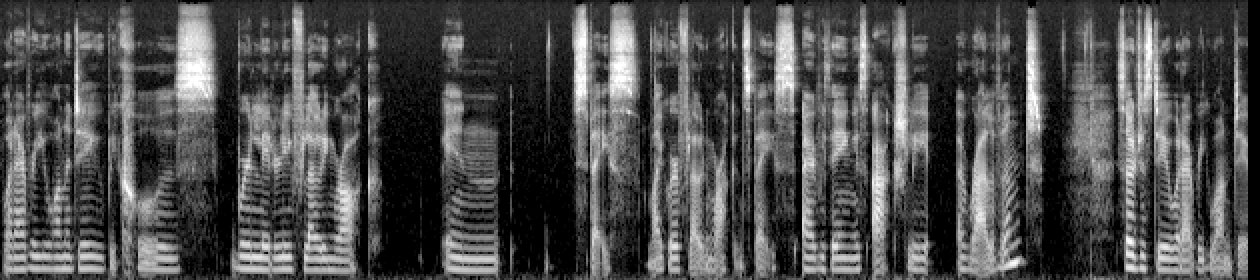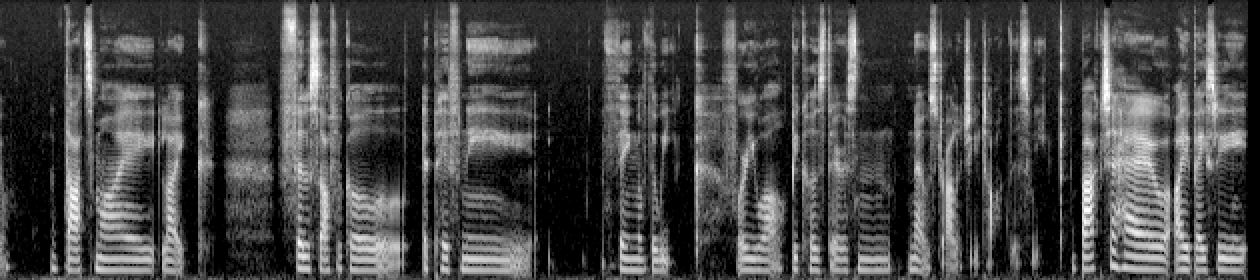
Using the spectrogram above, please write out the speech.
whatever you want to do because we're literally floating rock in space. Like we're floating rock in space. Everything is actually irrelevant. So just do whatever you want to do. That's my like philosophical epiphany thing of the week for you all because there's no astrology talk this week. Back to how I basically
